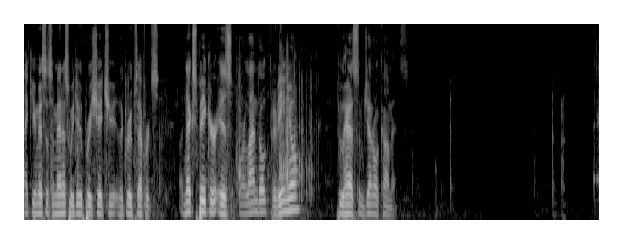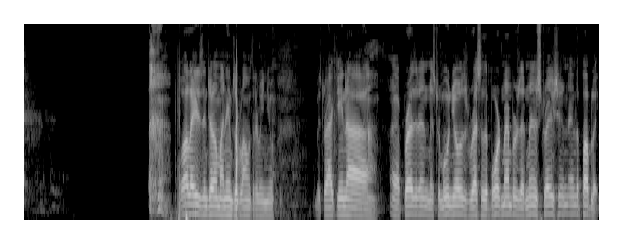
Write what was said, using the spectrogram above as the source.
Thank you, Mrs. Jimenez. We do appreciate you, the group's efforts. Uh, Next speaker is Orlando Trevino, who has some general comments. Well, ladies and gentlemen, my name is Orlando Trevino. Mr. Acting uh, uh, President, Mr. Munoz, rest of the board members, administration, and the public.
